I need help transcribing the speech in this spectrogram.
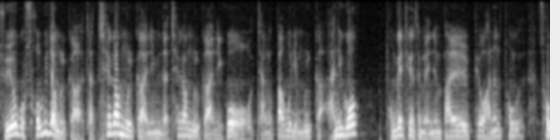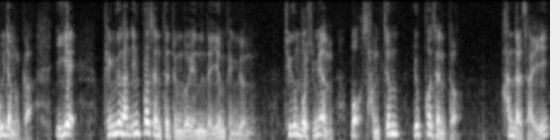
주요국 소비자 물가, 자 체감 물가 아닙니다. 체감 물가 아니고 장바구니 물가 아니고 통계청에서 매년 발표하는 통, 소비자 물가. 이게 평균 한 1% 정도였는데 연평균 지금 보시면 뭐 3.6%. 한 달 사이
